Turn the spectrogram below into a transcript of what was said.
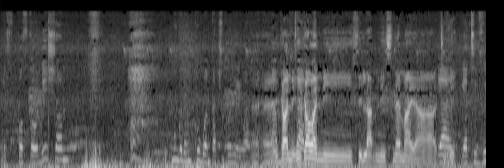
Niliposta audition. Mungu ni mkubwa nikachukuliwa. Uh-huh. ikawa, ni, filamu ni sinema ya ya, TV. ya tv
